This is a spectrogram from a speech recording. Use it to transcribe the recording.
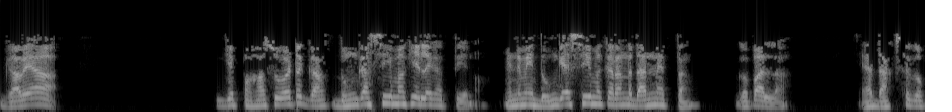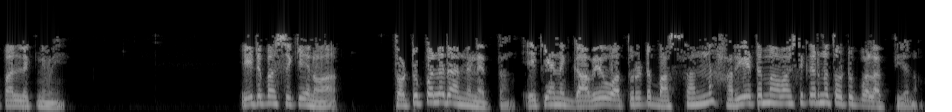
ගවයාගේ පහසුවට දුම් ගැස්සීම කියලා එකක් තියෙනවා. මෙන්න මේ දුම් ගැස්සීම කරන්න දන්නේ නැත්නම් ගොපල්ලා එයා දක්ෂ ගොපල්ලෙක් නෙමෙයි. ඊට පස්සේ කියනවා තොටුපළ දන්නේ නැත්නම් ඒ කියන්නේ ගවය වතුරට බස්සන්න හරියටම අවශ්‍ය කරන තොටුපළක් තියෙනවා.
